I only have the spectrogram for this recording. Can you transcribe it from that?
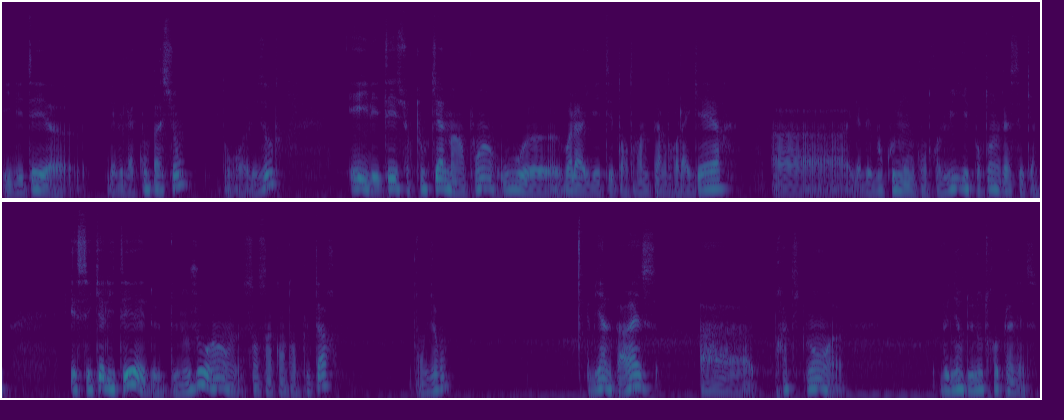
Il, était, il avait de la compassion pour les autres. Et il était surtout calme à un point où voilà, il était en train de perdre la guerre. il avait beaucoup de monde contre lui et pourtant il restait calme. Et ces qualités, de, de nos jours, 150 hein, ans plus tard, environ, eh bien, elles paraissent pratiquement venir d'une autre planète,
